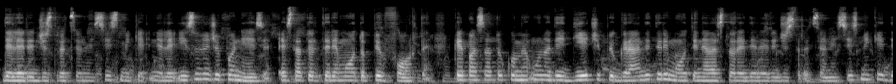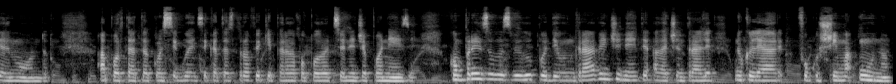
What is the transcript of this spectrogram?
delle registrazioni sismiche nelle isole giapponesi è stato il terremoto più forte, che è passato come uno dei dieci più grandi terremoti nella storia delle registrazioni sismiche del mondo. Ha portato a conseguenze catastrofiche per la popolazione giapponese, compreso lo sviluppo di un grave incidente alla centrale nucleare Fukushima 1.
